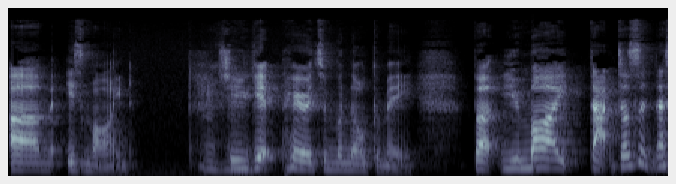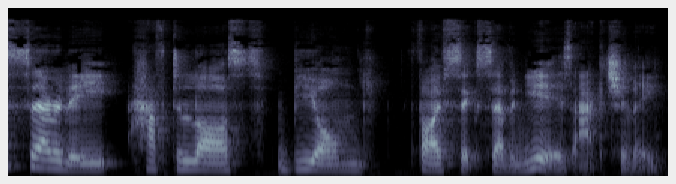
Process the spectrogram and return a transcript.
um, is mine. Mm-hmm. So you get periods of monogamy, but you might, that doesn't necessarily have to last beyond five, six, seven years, actually.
